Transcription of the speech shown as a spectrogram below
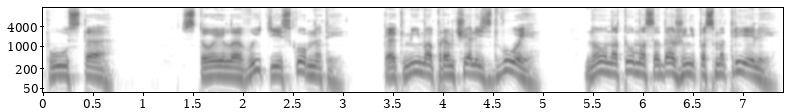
Пусто. Стоило выйти из комнаты, как мимо промчались двое, но на Томаса даже не посмотрели.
